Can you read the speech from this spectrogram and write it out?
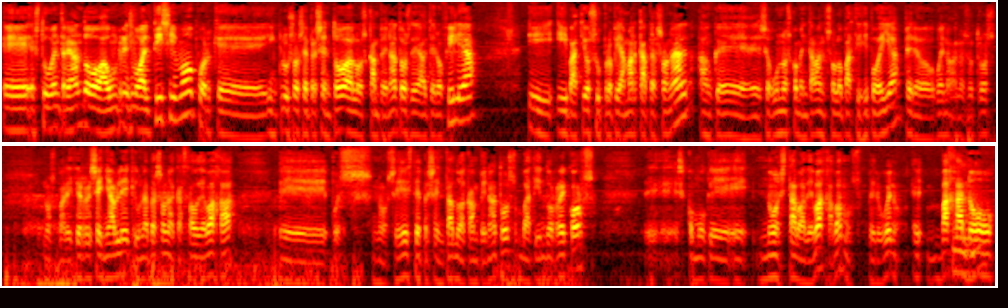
eh, estuvo entrenando a un ritmo altísimo porque incluso se presentó a los campeonatos de alterofilia y, batió su propia marca personal, aunque según nos comentaban solo participó ella, pero bueno, a nosotros nos parece reseñable que una persona que ha estado de baja, eh, pues no sé, esté presentando a campeonatos, batiendo récords eh, es como que eh, no estaba de baja, vamos, pero bueno, eh, baja no,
